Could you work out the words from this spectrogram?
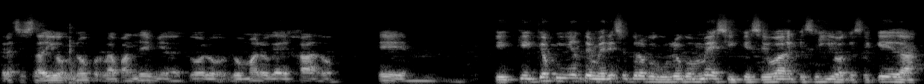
gracias a Dios, ¿no? Por la pandemia, de todo lo, malo que ha dejado. Eh, ¿qué, ¿qué, opinión te merece todo lo que ocurrió con Messi? Que se va, que se iba, que se queda,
